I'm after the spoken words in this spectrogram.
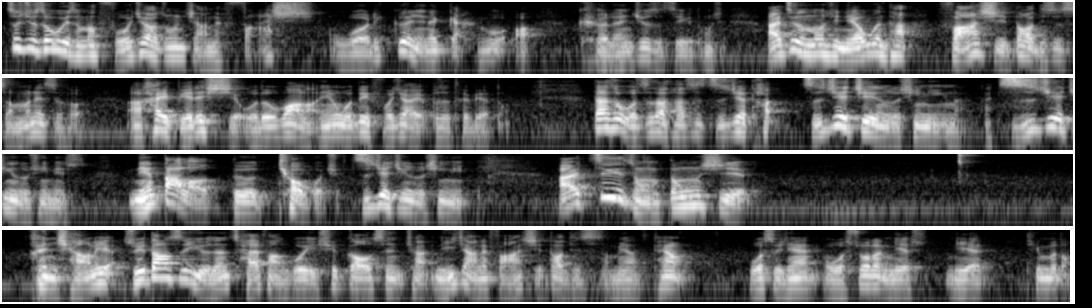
这就是为什么佛教中讲的法喜。我的个人的感悟啊，可能就是这个东西。而这种东西，你要问他法喜到底是什么的时候啊，还有别的喜我都忘了，因为我对佛教也不是特别懂。但是我知道他是直接，他直接进入心灵了，直接进入心灵。连大脑都跳过去，直接进入心灵，而这种东西很强烈，所以当时有人采访过一些高僧，讲你讲的法喜到底是什么样子？他讲我首先我说了你也你也听不懂，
